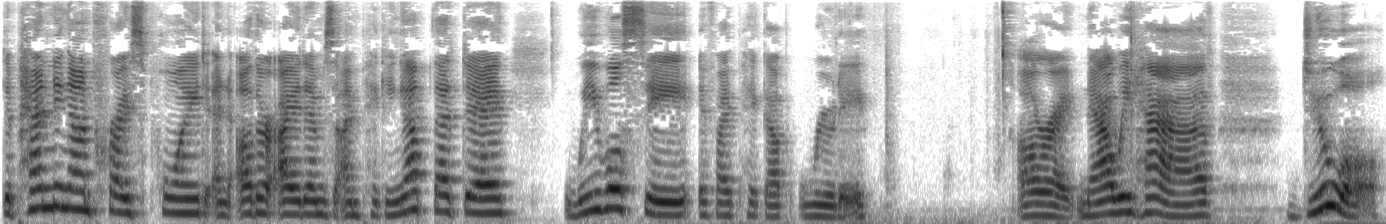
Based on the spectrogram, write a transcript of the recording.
depending on price point and other items I'm picking up that day, we will see if I pick up Rudy. All right, now we have Duel.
